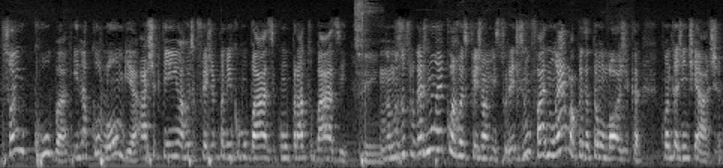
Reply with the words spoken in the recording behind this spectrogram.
Só em Cuba e na Colômbia acha que tem arroz com feijão também como base, como prato base. Sim. Nos outros lugares não é com arroz e feijão a mistura. Eles não fazem, não é uma coisa tão lógica quanto a gente acha.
